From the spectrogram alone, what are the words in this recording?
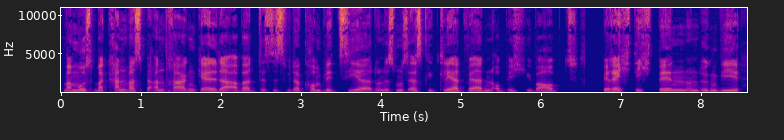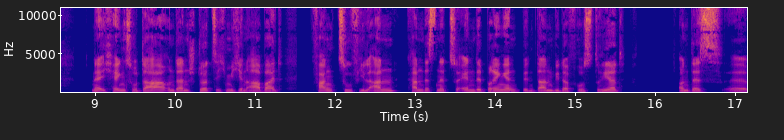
man muss, man kann was beantragen, Gelder, aber das ist wieder kompliziert und es muss erst geklärt werden, ob ich überhaupt berechtigt bin und irgendwie, ne, ich hänge so da und dann stürze ich mich in Arbeit, fang zu viel an, kann das nicht zu Ende bringen, bin dann wieder frustriert und das äh,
